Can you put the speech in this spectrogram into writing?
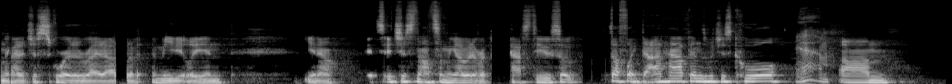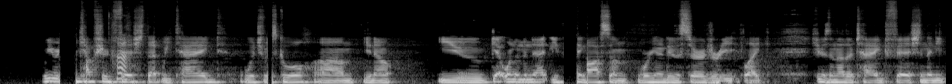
and I kind of just squirted right out of it immediately. And you know, it's it's just not something I would ever cast to. So stuff like that happens, which is cool. Yeah. Um, we captured fish that we tagged, which was cool. Um, you know, you get one in the net, you think, awesome, we're gonna do the surgery. Like, here's another tagged fish, and then you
